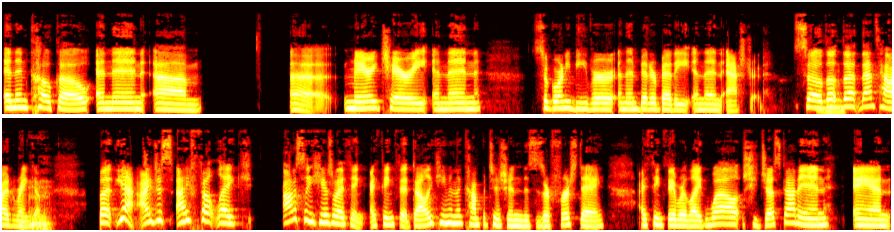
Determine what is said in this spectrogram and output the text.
and then Koco and then um uh Merrie Cherry and then Sigourney Beaver and then Bitter Betty and then Astrid. So the, Mhm. the that's how I'd rank them. but yeah, I just I felt like honestly, here's what I think. I think that Dahli came in the competition. This is her first day. I think they were like, well, she just got in and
